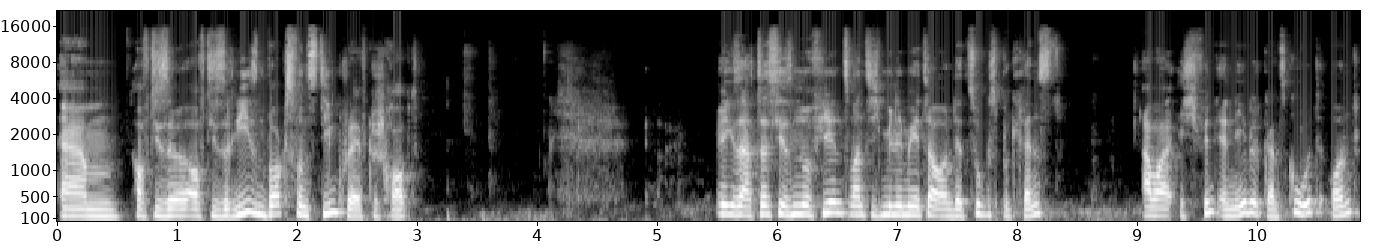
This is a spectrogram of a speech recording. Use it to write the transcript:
ähm, auf diese auf diese Riesenbox von Steamcraft geschraubt. Wie gesagt, das hier sind nur 24 Millimeter und der Zug ist begrenzt. Aber ich finde, er nebelt ganz gut und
